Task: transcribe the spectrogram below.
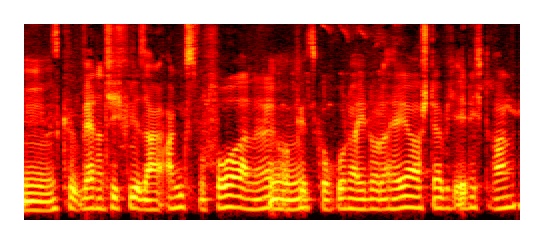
es werden natürlich viele sagen, Angst wovor, ne? ob jetzt Corona hin oder her, sterbe ich eh nicht dran.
